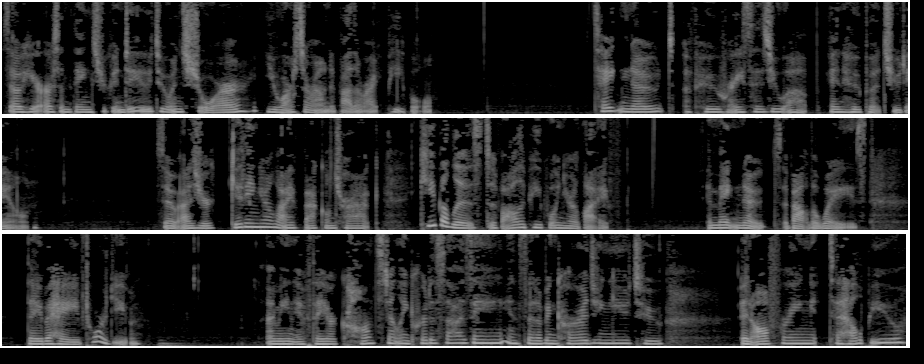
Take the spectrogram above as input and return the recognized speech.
So, here are some things you can do to ensure you are surrounded by the right people. Take note of who raises you up and who puts you down. So, as you're getting your life back on track, keep a list of all the people in your life and make notes about the ways they behave toward you. I mean, if they are constantly criticizing instead of encouraging you to and offering to help you,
